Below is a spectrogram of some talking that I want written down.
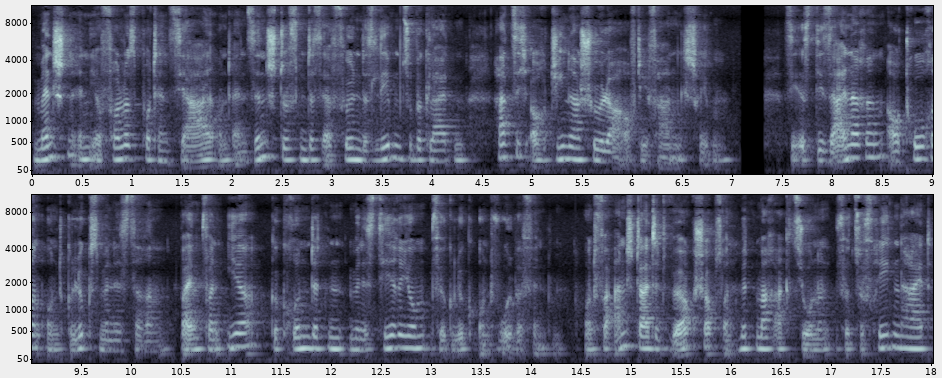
Menschen in ihr volles Potenzial und ein sinnstiftendes, erfüllendes Leben zu begleiten, hat sich auch Gina Schöler auf die Fahnen geschrieben. Sie ist Designerin, Autorin und Glücksministerin beim von ihr gegründeten Ministerium für Glück und Wohlbefinden und veranstaltet Workshops und Mitmachaktionen für Zufriedenheit,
